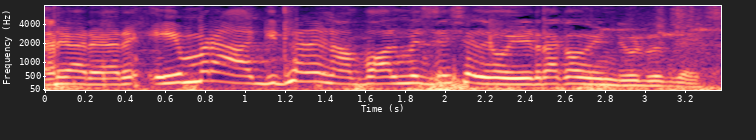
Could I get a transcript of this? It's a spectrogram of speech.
అరే అరే అరే ఏమరా? గిట్లానే నా బాల్ మిస్ చేసేది. ఏడు రకం పోయింది చూడు గైస్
